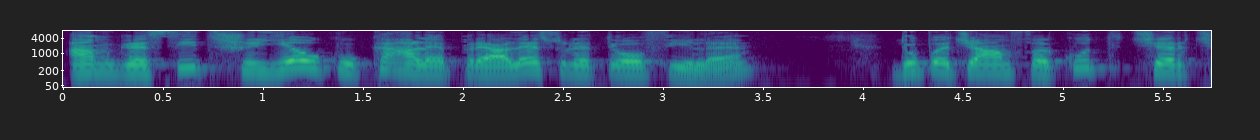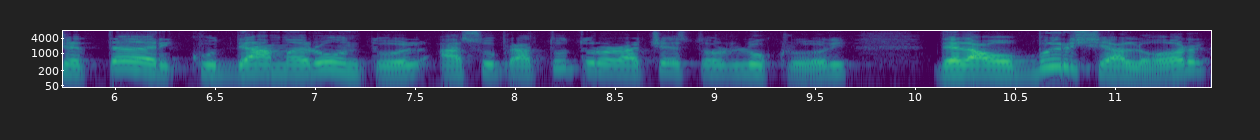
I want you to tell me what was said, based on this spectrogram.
am găsit și eu cu cale prealesule Teofile, după ce am făcut cercetări cu deamăruntul asupra tuturor acestor lucruri, de la o bârșia lor,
